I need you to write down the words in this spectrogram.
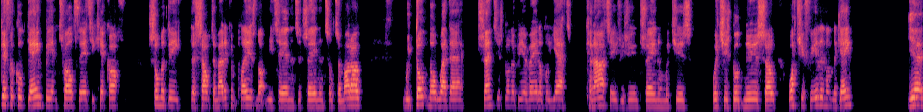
difficult game being 12.30 kickoff. Some of the, the South American players not returning to training until tomorrow. We don't know whether Trent is going to be available yet. Konaté's resumed training, which is which is good news. So, what's your feeling on the game? Yeah,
